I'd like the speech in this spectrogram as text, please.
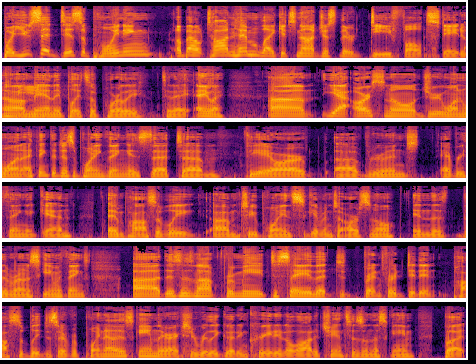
But you said disappointing about Tottenham, like it's not just their default state of Oh being. man, they played so poorly today. Anyway, um, yeah, Arsenal drew one one. I think the disappointing thing is that um, VAR uh, ruined everything again, and possibly um, two points given to Arsenal in the the run of scheme of things. Uh, this is not for me to say that Brentford didn't possibly deserve a point out of this game. They were actually really good and created a lot of chances in this game. But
